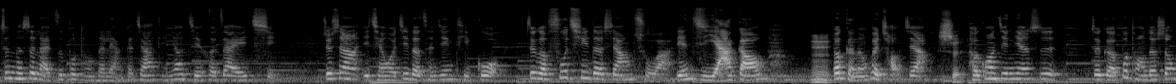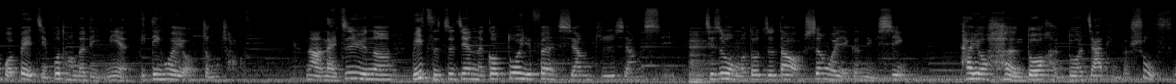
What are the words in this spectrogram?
真的是来自不同的两个家庭要结合在一起。”就像以前我记得曾经提过，这个夫妻的相处啊，连挤牙膏，嗯，都可能会吵架。是，何况今天是这个不同的生活背景、不同的理念，一定会有争吵。那乃至于呢，彼此之间能够多一份相知相惜。嗯，其实我们都知道，身为一个女性，她有很多很多家庭的束缚，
